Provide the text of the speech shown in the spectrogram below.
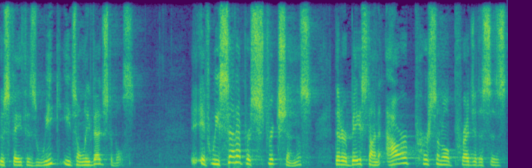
whose faith is weak eats only vegetables. If we set up restrictions that are based on our personal prejudices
